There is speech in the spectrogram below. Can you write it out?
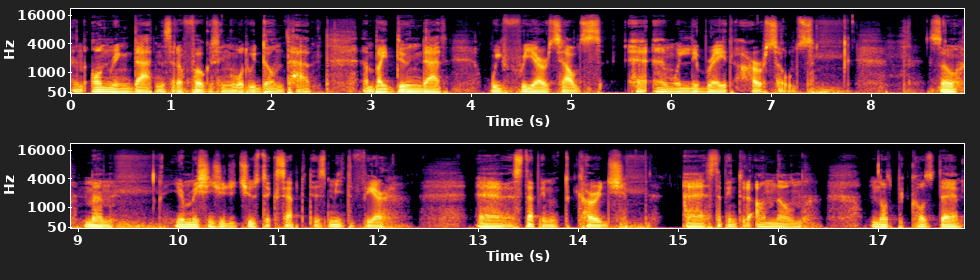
and honoring that instead of focusing on what we don't have. And by doing that we free ourselves eh, and we liberate our souls. So men your mission, should you choose to accept it, is meet the fear, uh, step into courage, uh, step into the unknown, not because the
